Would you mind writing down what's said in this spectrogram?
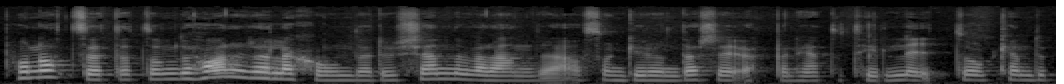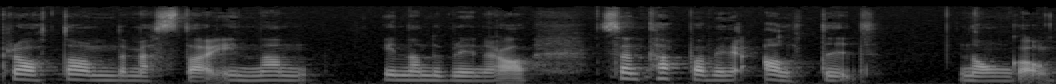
på något sätt att om du har en relation där du känner varandra och som grundar sig i öppenhet och tillit då kan du prata om det mesta innan, innan du brinner av. Sen tappar vi det alltid någon gång.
